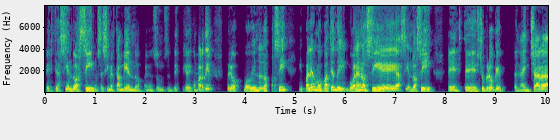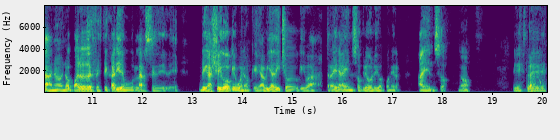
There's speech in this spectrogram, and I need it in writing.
este, haciendo así, no sé si me están viendo, en el Zoom dejé de compartir, pero moviendo así, y Palermo pateando y Bonano sigue haciendo así. Este, yo creo que la hinchada no, paró de festejar y de burlarse de, de, Gallego, que bueno, que había dicho que iba a traer a Enzo, creo que lo iba a poner a Enzo, ¿no? Este,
